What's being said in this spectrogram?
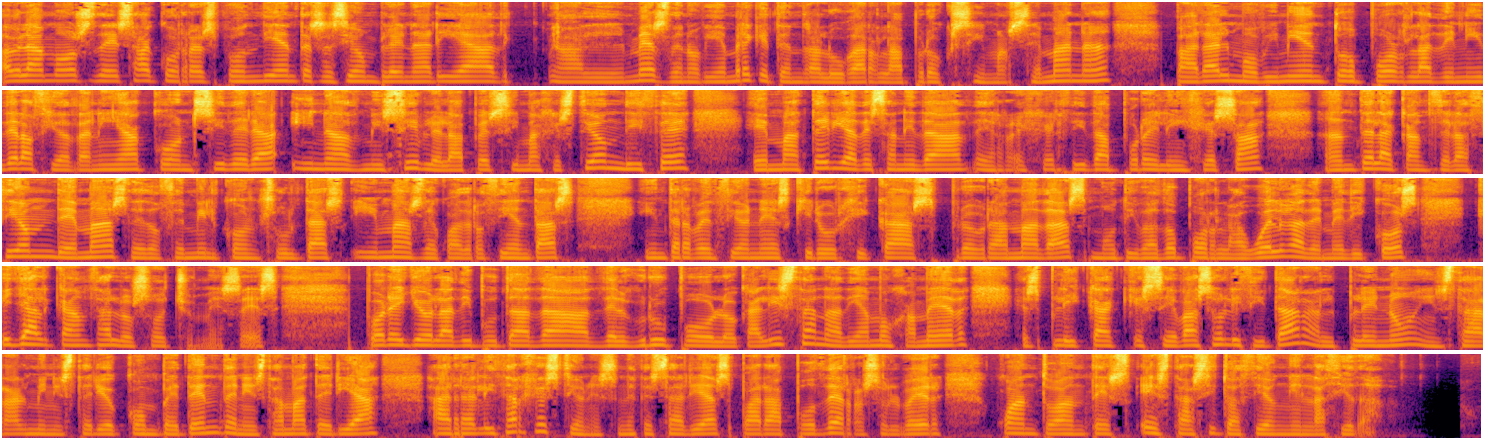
Hablamos de esa correspondiente sesión plenaria al mes de noviembre que tendrá lugar la próxima semana. Para el movimiento por la DNI de la ciudadanía considera inadmisible la pésima gestión, dice, en materia de sanidad ejercida por el Ingesa ante la cancelación de más de 12.000 consultas y más de 400 intervenciones quirúrgicas programadas, motivado por la huelga de médicos que ya alcanza los ocho meses. Por ello, la diputada del grupo localista, Nadia Mohamed, explica que se va a solicitar al Pleno instar al Ministerio ministerio competente en esta materia a realizar gestiones necesarias para poder resolver cuanto antes esta situación en la ciudad.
